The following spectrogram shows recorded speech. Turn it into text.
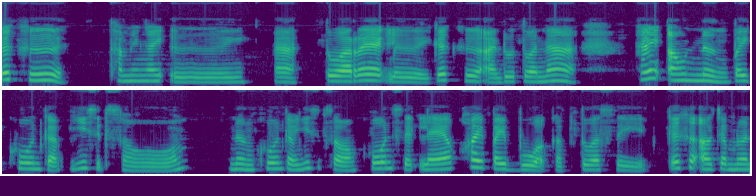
ก็คือทำยังไงเอ่ยอ่าตัวแรกเลยก็คืออ่าดูตัวหน้า ให้เอา 1 ไปคูณกับ 22 1 คูณกับ 22 คูณเสร็จแล้วค่อยไปบวกกับตัวเศษ ก็คือเอาจำนวน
